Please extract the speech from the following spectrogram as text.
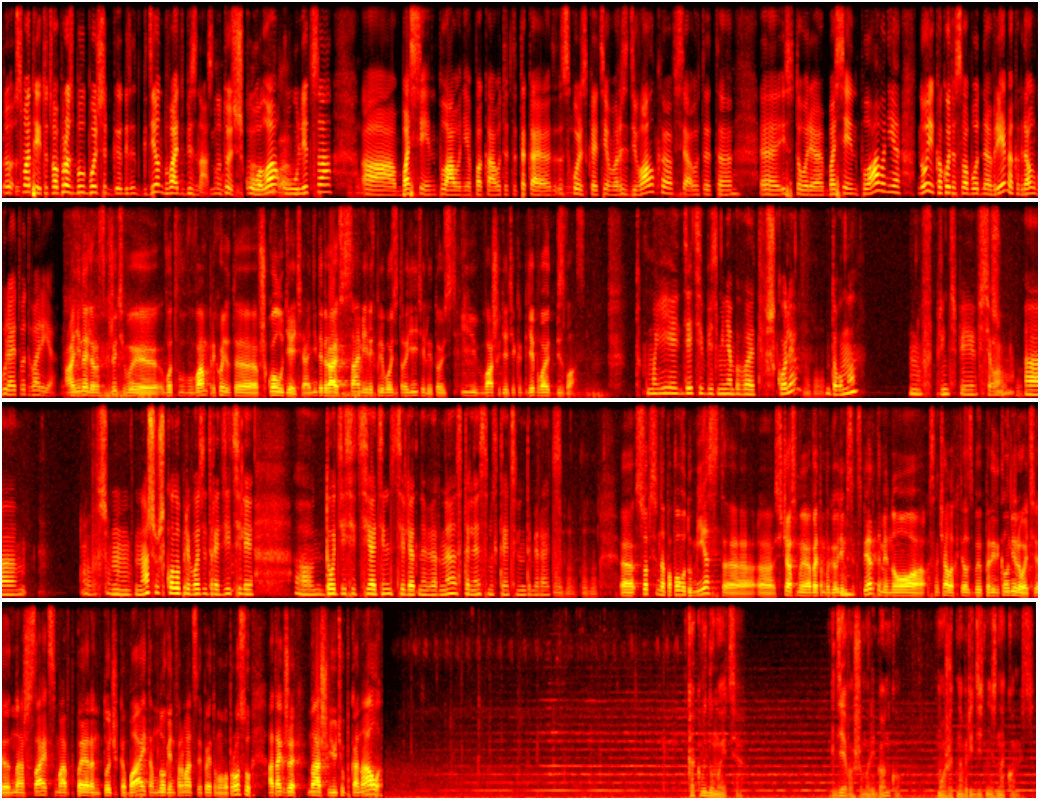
Ну, смотри, тут вопрос был больше, где он бывает без нас. Ну, ну то есть школа, да, ну, да. улица, угу. а, бассейн, плавание пока. Вот это такая угу. скользкая тема, раздевалка, вся вот эта угу. э, история. Бассейн, плавание, ну и какое-то свободное время, когда он гуляет во дворе. А, Нинелли, расскажите вы, вот вам приходят э, в школу дети, они добираются сами или их привозят родители, то есть и ваши дети, где бывают без вас? Так, мои дети без меня бывают в школе, угу. дома. Ну, в принципе, все. а, в, ну, в нашу школу привозят родители а, до 10-11 лет, наверное, остальные самостоятельно добираются. Угу, угу. Собственно, по поводу мест, э, э, сейчас мы об этом поговорим mm с экспертами, но сначала хотелось бы прорекламировать наш сайт smartparent.by, там много информации по этому вопросу, а также наш YouTube-канал. Как вы думаете, где вашему ребенку может навредить незнакомец?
